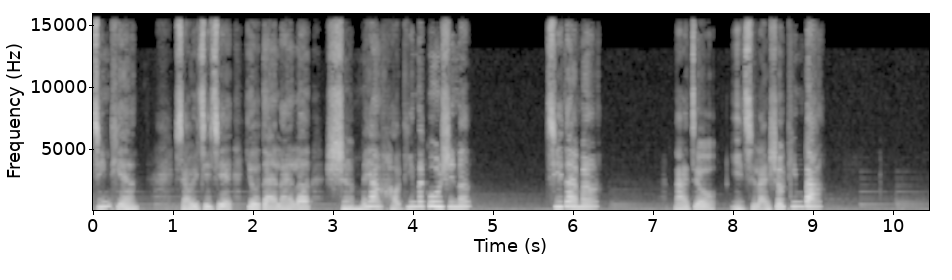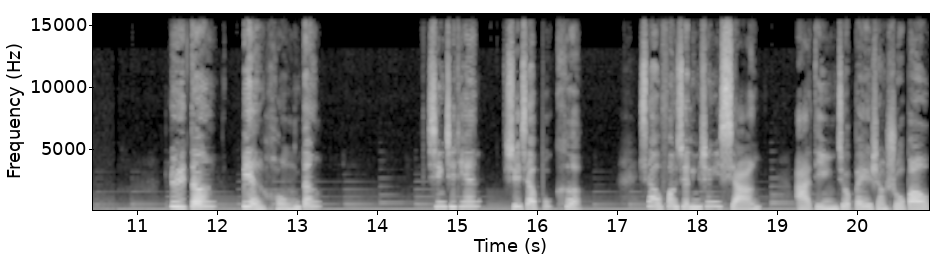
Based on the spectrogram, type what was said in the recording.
今天，小鱼姐姐又带来了什么样好听的故事呢？期待吗？那就一起来收听吧。绿灯变红灯。星期天，学校补课，下午放学铃声一响。阿丁就背上书包，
